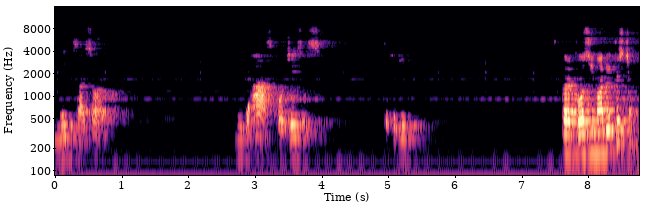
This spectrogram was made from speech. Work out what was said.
You need to say sorry. You need to ask for Jesus to forgive you. But of course, you might be a Christian.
